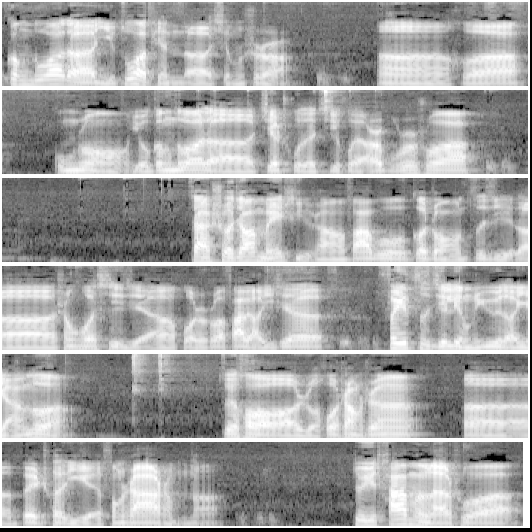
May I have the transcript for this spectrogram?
更多的以作品的形式，嗯，和公众有更多的接触的机会，而不是说在社交媒体上发布各种自己的生活细节，或者说发表一些。非自己领域的言论，最后惹祸上身，呃，被彻底封杀什么的，对于他们来说，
